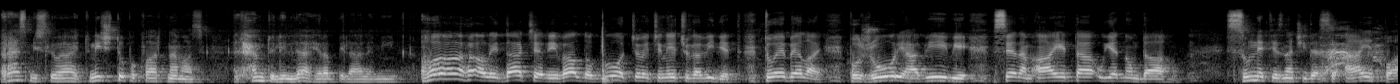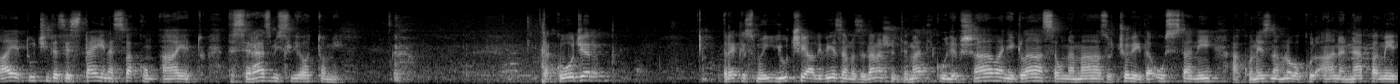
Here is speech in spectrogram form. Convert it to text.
Razmisli o ajetu, nići to pokvart namaz. Alhamdulillahi rabbil alamin. Oh, ali da će Rivaldo god čoveče neću ga vidjet. To je belaj. Požuri Habibi sedam ajeta u jednom dahu. Sunnet je znači da se ajet po ajet uči da se staje na svakom ajetu. Da se razmisli o tome. Također, rekli smo i juče, ali vezano za današnju tematiku, uljepšavanje glasa u namazu, čovjek da ustani, ako ne zna mnogo Kur'ana na pamet,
